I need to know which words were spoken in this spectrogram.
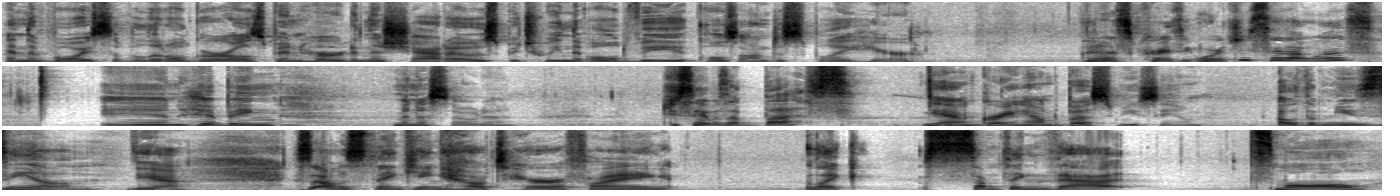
and the voice of a little girl has been heard in the shadows between the old vehicles on display here. That is crazy. Where'd you say that was? In Hibbing, Minnesota? Did you say it was a bus? Yeah, Greyhound Bus Museum. Oh, the museum. Yeah. Because I was thinking how terrifying, like something that small.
